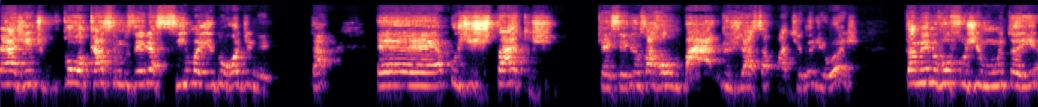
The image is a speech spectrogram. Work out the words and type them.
é, a gente colocássemos ele acima aí do Rodinei. É, os destaques, que seriam os arrombados dessa partida de hoje, também não vou fugir muito aí.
